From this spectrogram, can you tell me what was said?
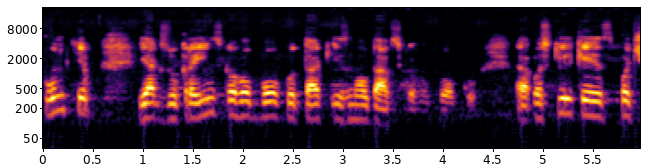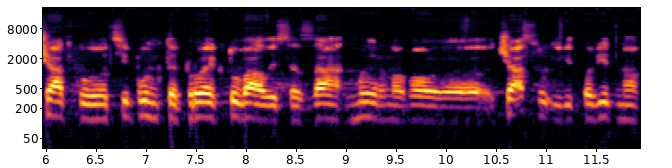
пунктів, як з українського боку, так і з молдавського боку. Е, Оскільки спочатку ці пункти проектувалися за мирного е, часу, і відповідно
